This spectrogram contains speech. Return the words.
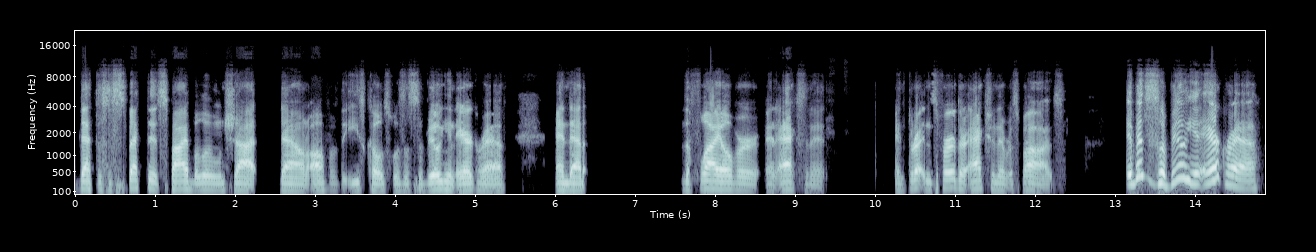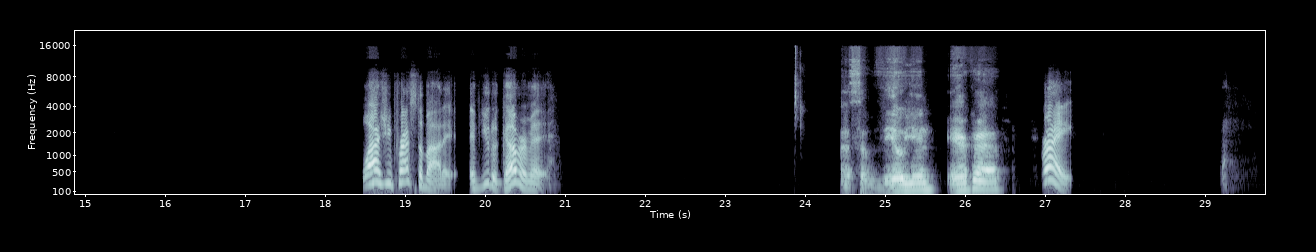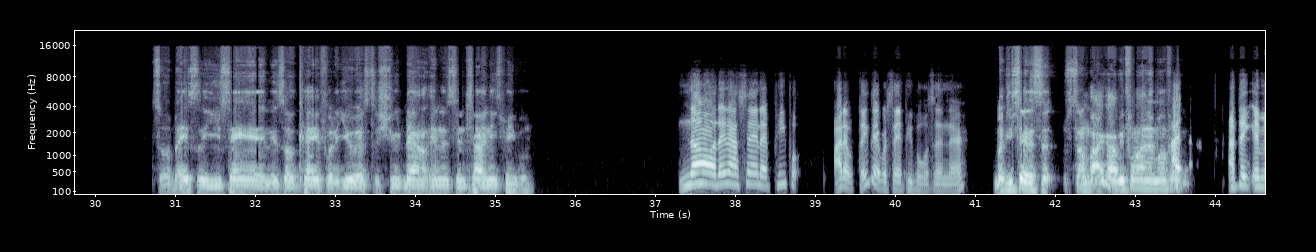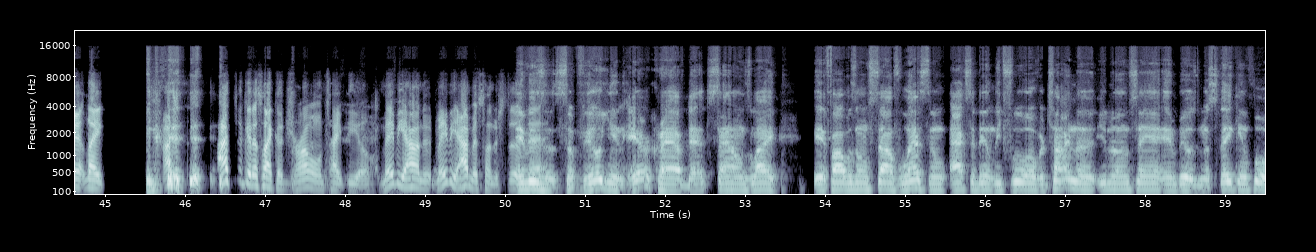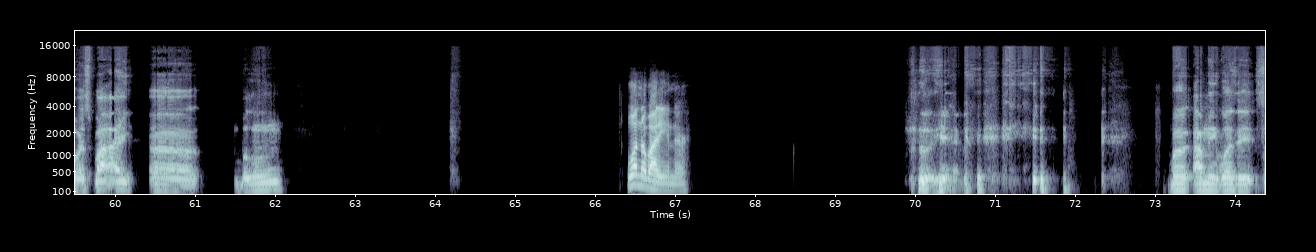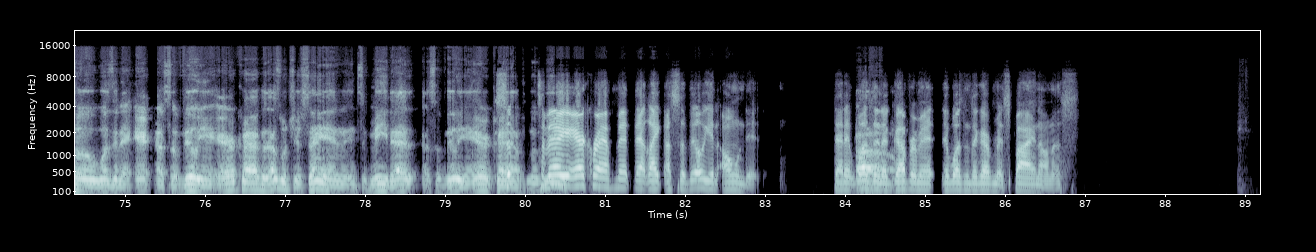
that the suspected spy balloon shot down off of the East Coast was a civilian aircraft, and that the flyover an accident and threatens further action in response. If it's a civilian aircraft, why is you pressed about it? If you the government, a civilian aircraft, right? So basically, you saying it's okay for the U.S. to shoot down innocent Chinese people? No, they're not saying that people. I don't think they were saying people was in there. But you said it's a, somebody got to be flying that motherfucker. I, I think it meant like I, I, took it as like a drone type deal. Maybe I maybe I misunderstood. If that. it's a civilian aircraft, that sounds like if I was on Southwest and accidentally flew over China, you know what I'm saying, and was mistaken for a spy uh, balloon. Wasn't nobody in there. Yeah. but I mean, was it so? Was it a, air, a civilian aircraft? Because that's what you're saying, and to me, that a civilian aircraft. C- civilian be... aircraft meant that like a civilian owned it. That it wasn't a oh. government. It wasn't the government spying on us.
